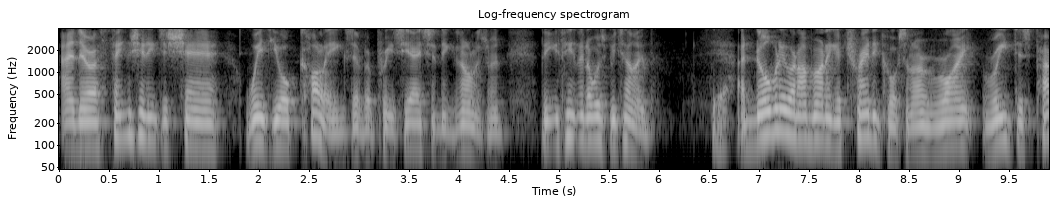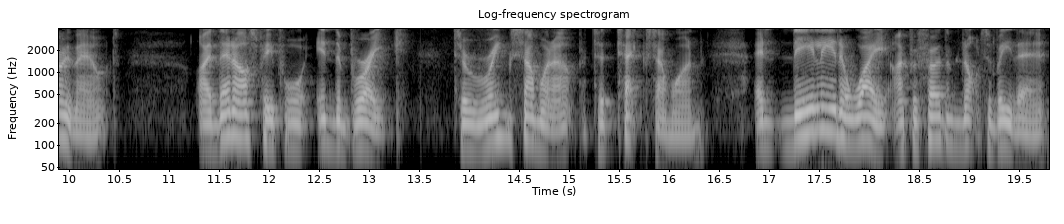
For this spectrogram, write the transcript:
And there are things you need to share with your colleagues of appreciation and acknowledgement that you think there'll always be time. Yeah. And normally, when I'm running a training course and I write, read this poem out, I then ask people in the break to ring someone up, to text someone, and nearly in a way, I prefer them not to be there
